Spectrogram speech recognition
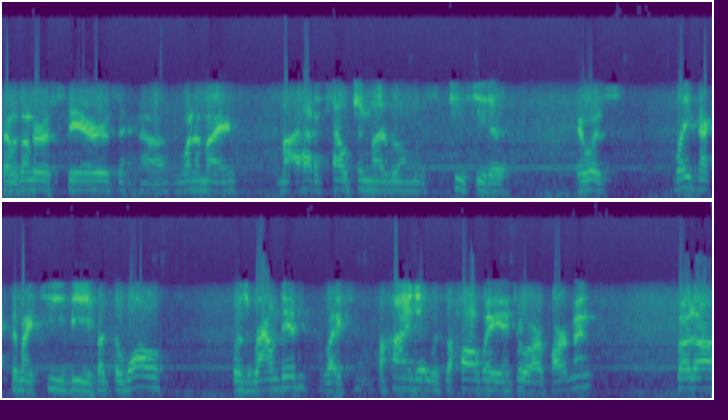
that was under the stairs, and uh, one of my, my I had a couch in my room. It was two seater. It was right next to my TV, but the wall was rounded. Like behind it was the hallway into our apartment. But uh,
